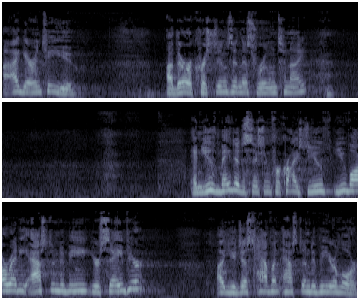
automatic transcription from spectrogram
I guarantee you, uh, there are Christians in this room tonight, and you've made a decision for Christ. You've, you've already asked Him to be your Savior. Uh, you just haven't asked him to be your Lord.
